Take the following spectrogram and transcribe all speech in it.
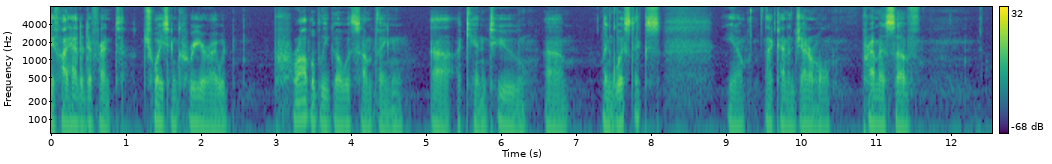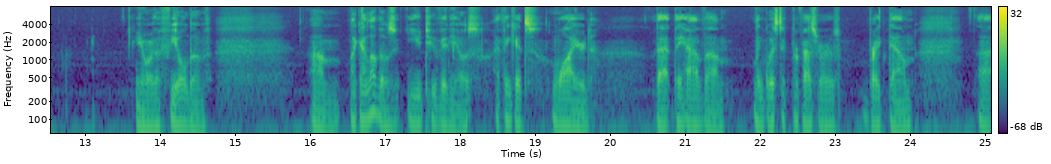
if I had a different choice in career, I would probably go with something uh, akin to uh, linguistics. You know, that kind of general premise of, you know, or the field of, um, like I love those YouTube videos. I think it's wired that they have um, linguistic professors break down uh,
